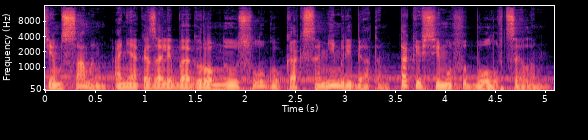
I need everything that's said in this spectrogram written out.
Тем самым они оказали бы огромную услугу как самим ребятам, так и всему футболу в целом.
